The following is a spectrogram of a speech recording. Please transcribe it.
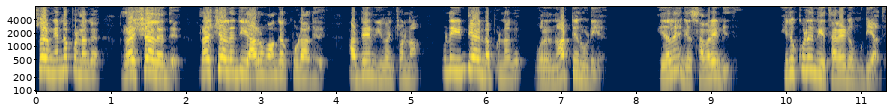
ஸோ இவங்க என்ன பண்ணாங்க? ரஷ்யாலேருந்து ரஷ்யாலேருந்து யாரும் வாங்கக்கூடாது அப்படின்னு இவன் சொன்னான். உடனே இந்தியா என்ன பண்ணாங்க? ஒரு நாட்டினுடைய இதெல்லாம் எங்கள் சவரேன் இது. இதுக்குள்ளே நீ தலையிட முடியாது.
